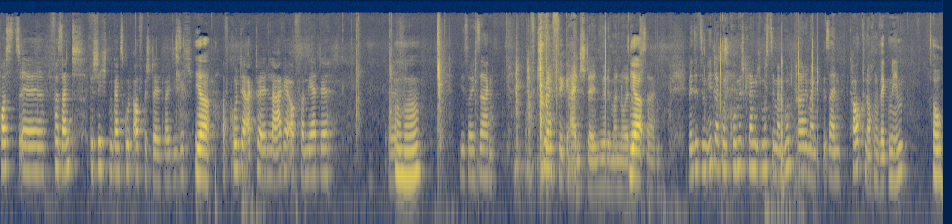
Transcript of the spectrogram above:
Postversandgeschichten ganz gut aufgestellt, weil die sich Ja, aufgrund der aktuellen Lage auf vermehrte, äh, Mhm. wie soll ich sagen, auf Traffic einstellen, würde man neudeutsch Ja. sagen. Wenn es jetzt im Hintergrund komisch klang, ich musste meinem Hund gerade mein, seinen Kauknochen wegnehmen, oh.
